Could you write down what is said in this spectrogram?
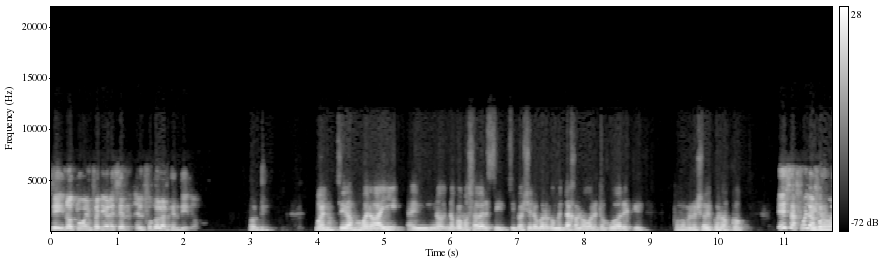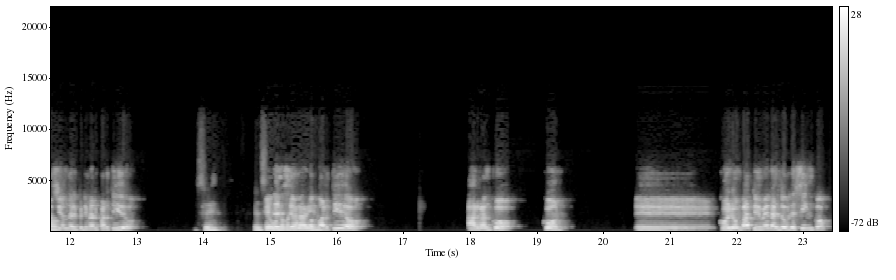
Sí, no tuvo inferiores en el fútbol argentino. Okay. Bueno, sigamos. Bueno, ahí no, podemos saber si, si Pallero corre con ventaja o no con estos jugadores que por lo menos yo desconozco. Esa fue la formación del primer partido. Sí. El segundo en el segundo partido, arrancó con eh, Colombato y Vera el doble 5.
